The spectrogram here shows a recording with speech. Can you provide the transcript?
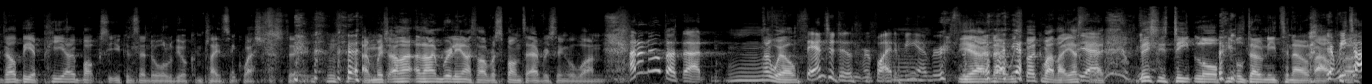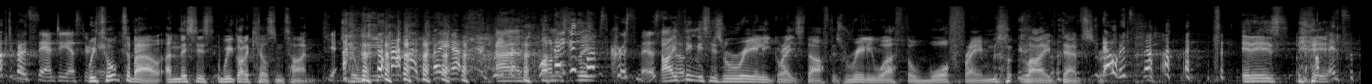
there'll be a PO box that you can send all of your complaints and questions to, and which and, I, and I'm really nice. I'll respond to every single one. I don't know about that. Mm, I will. Santa didn't reply to me ever. Yeah, no, we spoke about that yesterday. Yeah. This is deep law people don't need to know about. Yeah, we talked about Santa yesterday. We talked about, and this is we've got to kill some time. Yeah. So we, yeah. We, And well, honestly, Megan loves Christmas. I think this is really great stuff. That's really worth the Warframe live dev stream. No, it's not. It is. it's not.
